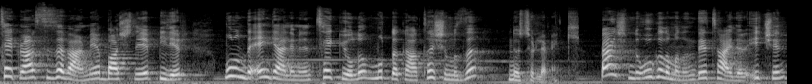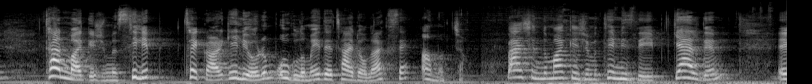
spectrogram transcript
tekrar size vermeye başlayabilir. Bunun da engellemenin tek yolu mutlaka taşımızı nötrlemek. Ben şimdi uygulamanın detayları için ten makyajımı silip tekrar geliyorum. Uygulamayı detaylı olarak size anlatacağım. Ben şimdi makyajımı temizleyip geldim. Ee,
